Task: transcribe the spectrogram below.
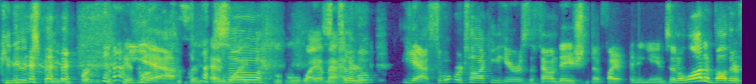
can you explain the importance of hitboxes Yeah. and, and So- why why it matters So what, yeah, so what we're talking here is the foundation of fighting games, and a lot of other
